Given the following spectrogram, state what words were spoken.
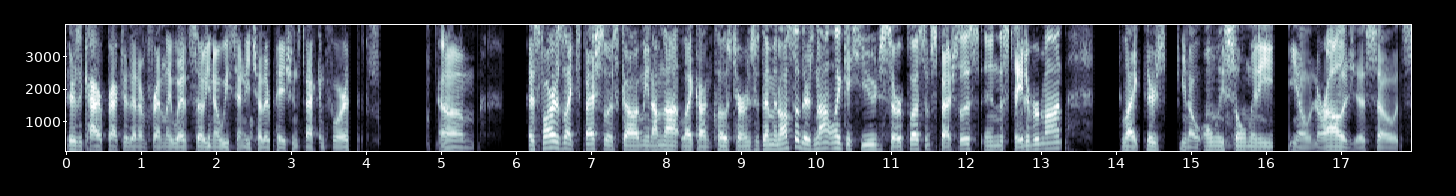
there's a chiropractor that I'm friendly with, so you know we send each other patients back and forth. Um, as far as like specialists go, I mean, I'm not like on close terms with them, and also there's not like a huge surplus of specialists in the state of Vermont. Like, there's you know only so many you know neurologists, so it's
